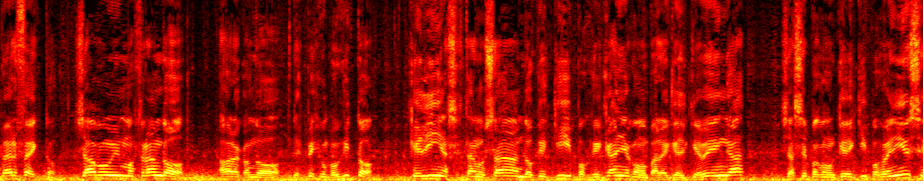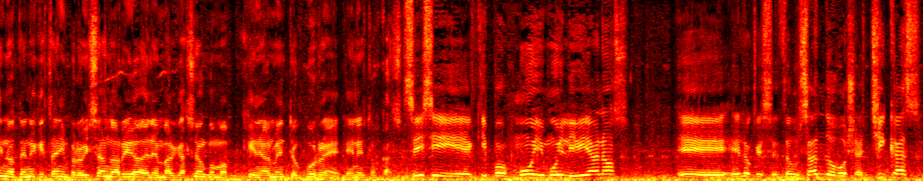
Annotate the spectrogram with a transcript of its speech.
Perfecto. Ya vamos a ir mostrando, ahora cuando despeje un poquito, qué líneas están usando, qué equipos, qué caña, como para que el que venga ya sepa con qué equipos venir, si no tenés que estar improvisando arriba de la embarcación como generalmente ocurre en estos casos. Sí, sí, equipos muy, muy livianos. eh, es lo que se está usando, boyas chicas,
